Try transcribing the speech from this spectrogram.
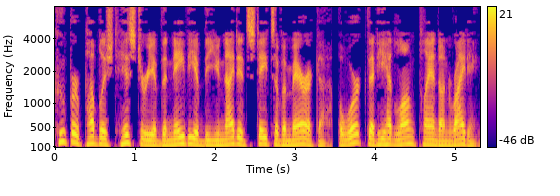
Cooper published History of the Navy of the United States of America, a work that he had long planned on writing.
